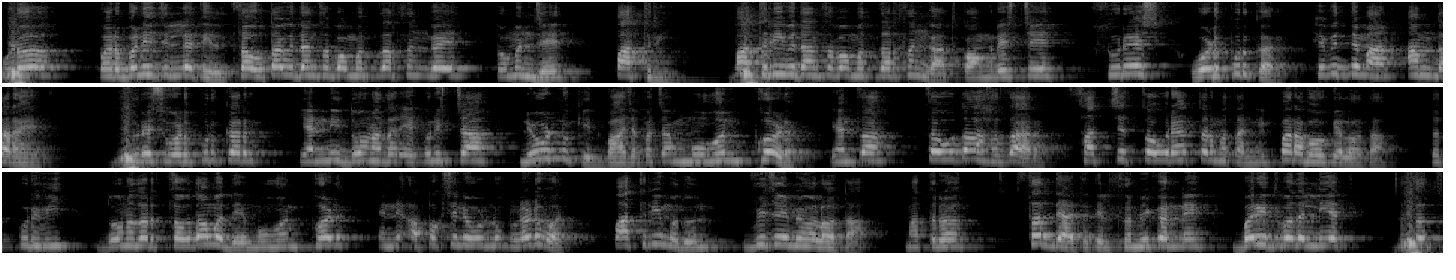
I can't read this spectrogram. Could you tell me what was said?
पुढं परभणी जिल्ह्यातील चौथा विधानसभा मतदारसंघ आहे तो म्हणजे पाथरी. पाथरी विधानसभा मतदारसंघात काँग्रेसचे सुरेश वडपूरकर हे विद्यमान आमदार आहेत. सुरेश वडपूरकर यांनी दोन हजार एकोणीसच्या निवडणुकीत भाजपच्या मोहन फड यांचा चौदा हजार सातशे चौऱ्याहत्तर मतांनी पराभव केला होता. तत्पूर्वी दोन हजार चौदामध्ये मोहन फड यांनी अपक्ष निवडणूक लढवत पाथरीमधून विजय मिळवला होता. मात्र सध्या तेथील समीकरणे बरीच बदलली आहेत. तसंच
